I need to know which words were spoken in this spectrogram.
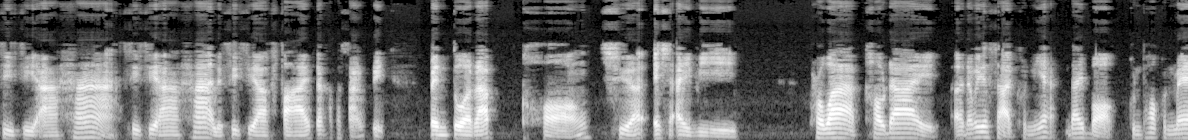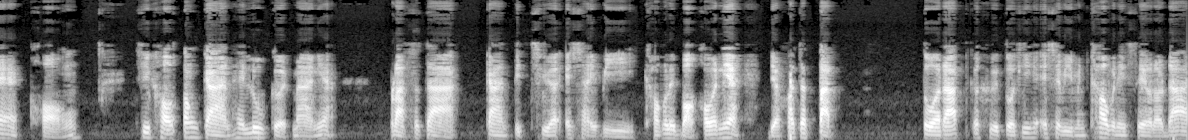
CCR5 CCR5 หรือ CCR5 นะครับภาษาอังกฤษ เป็นตัวรับของเชื้อ HIV เพราะว่าเขาได้นักวิทยาศาสตร์คนนี้ได้บอกคุณพ่อคุณแม่ของที่เขาต้องการให้ลูกเกิดมาเนี่ยปราศจากการติดเชื้อ HIV เขาก็เลยบอกเขาว่าเนี่ย เดี๋ยวเขาจะตัดตัวรับก็คือตัวที่ HIV มันเข้าไปในเซลล์เราได้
